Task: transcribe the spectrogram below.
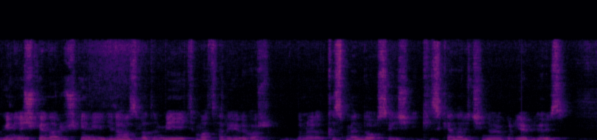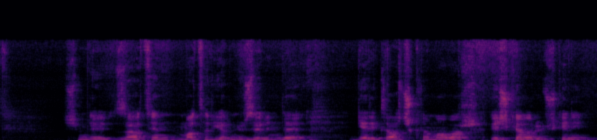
Bugün eşkenar üçgenle ilgili hazırladığım bir eğitim materyali var. Bunu kısmen de olsa ikiz kenar için uygulayabiliriz. Şimdi zaten materyalin üzerinde gerekli açıklama var. Eşkenar üçgenin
